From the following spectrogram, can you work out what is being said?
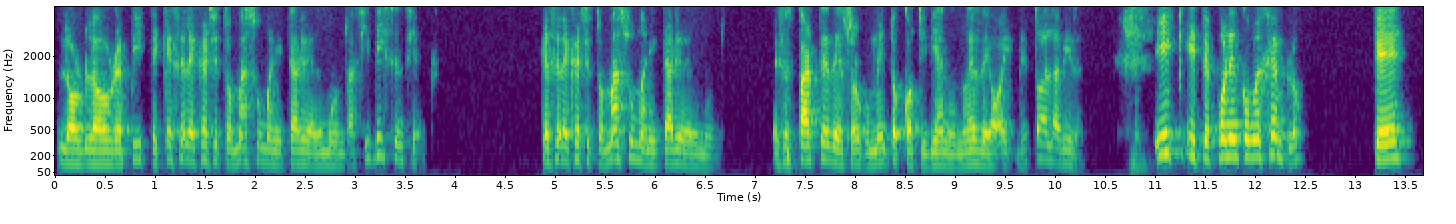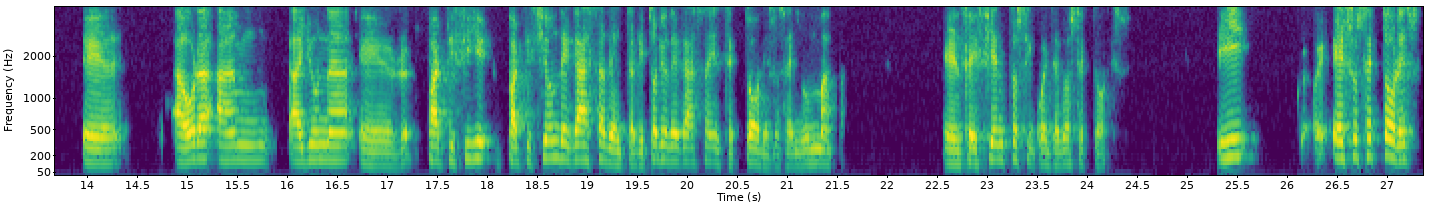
lo, repite, que es el ejército más humanitario del mundo. Así dicen siempre, que es el ejército más humanitario del mundo. Ese es parte de su argumento cotidiano, no es de hoy, de toda la vida. Y, y te ponen como ejemplo que eh, ahora hay una eh, partición de Gaza, del territorio de Gaza en sectores, o sea, en un mapa en 652 sectores. Y esos sectores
